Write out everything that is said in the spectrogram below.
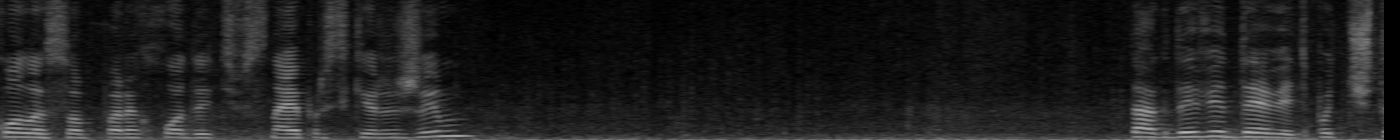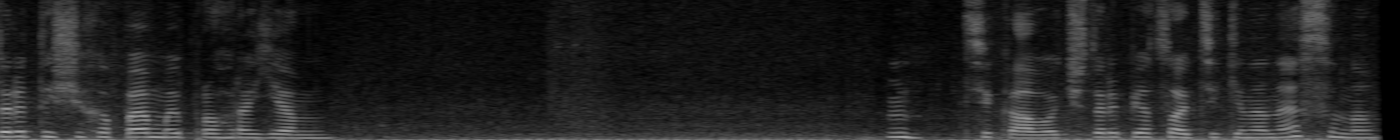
колесо переходить в снайперський режим. Так, 9-9. По 4000 хп ми програємо. Цікаво, 4500 тільки нанесено.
